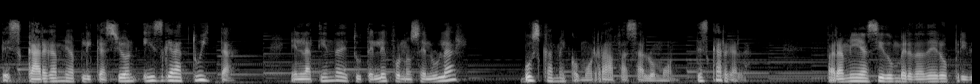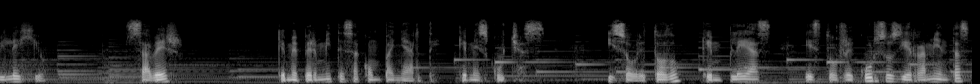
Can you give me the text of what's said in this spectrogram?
Descarga mi aplicación, es gratuita. En la tienda de tu teléfono celular, búscame como Rafa Salomón. Descárgala. Para mí ha sido un verdadero privilegio saber que me permites acompañarte, que me escuchas y sobre todo que empleas estos recursos y herramientas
